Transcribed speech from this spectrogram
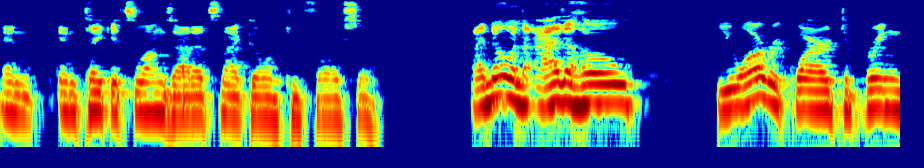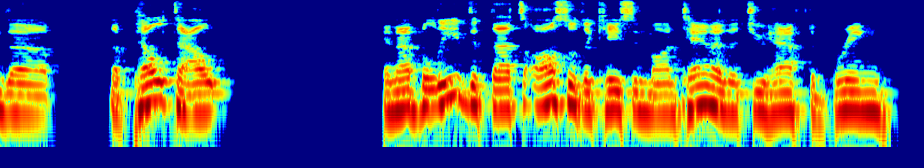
and and take its lungs out, it's not going too far. So I know in Idaho you are required to bring the the pelt out, and I believe that that's also the case in Montana that you have to bring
